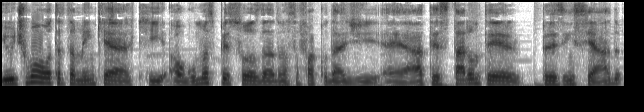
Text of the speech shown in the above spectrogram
E última outra também, que é que algumas pessoas da nossa faculdade é, atestaram ter presenciado,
